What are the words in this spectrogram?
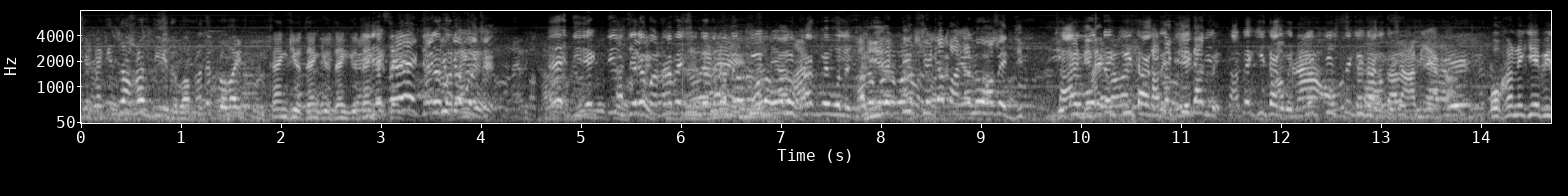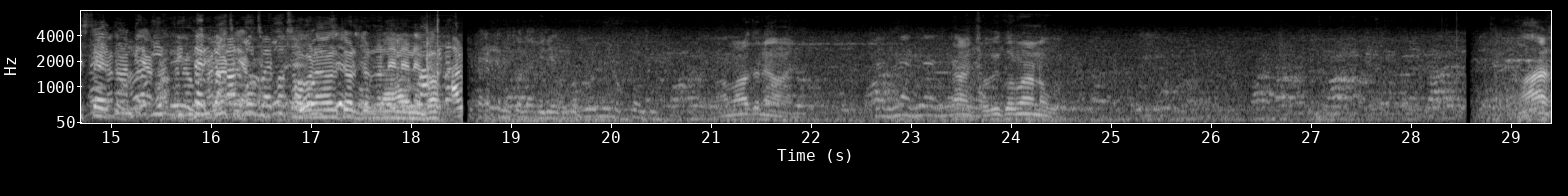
সেটা কিন্তু আমরা দিয়ে দেবো আপনাদের প্রোভাইড করব। Thank you thank you thank you thank you এই ডিরেক্টিভ যেটা পাঠাবে সেটার মধ্যে কি কি থাকবে বলেছে? ডিরেক্টিভ সেটা পাঠানো হবে কি থাকবে? কি থাকবে? তাতে কি থাকবে? ডিরেক্টিভসে কি থাকবে? আমি ওখানে গিয়ে বিস্তারিত আমারও তো নেওয়া হয় না ছবি করব না নেব আস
